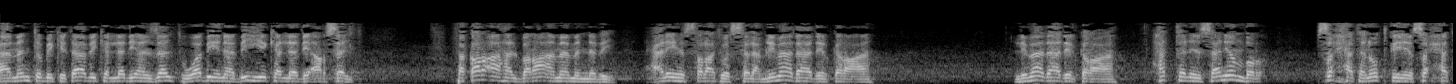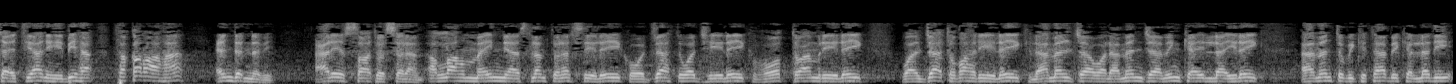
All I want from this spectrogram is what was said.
آمنت بكتابك الذي أنزلت وبنبيك الذي أرسلت. فقرأها البراء أمام النبي. عليه الصلاة والسلام. لماذا هذه القراءة؟ لماذا هذه القراءة؟ حتى الإنسان ينظر صحة نطقه صحة إتيانه بها فقرأها عند النبي عليه الصلاة والسلام. اللهم إني أسلمت نفسي إليك ووجهت وجهي إليك وفوضت أمري إليك وألجأت ظهري إليك. لا ملجأ ولا منجى منك إلا إليك. آمنت بكتابك الذي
